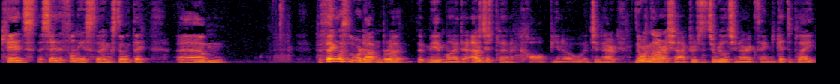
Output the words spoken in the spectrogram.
kids. They say the funniest things, don't they? Um, the thing with Lord Attenborough that made my day, I was just playing a cop, you know, a generic Northern Irish actors. It's a real generic thing. You get to play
